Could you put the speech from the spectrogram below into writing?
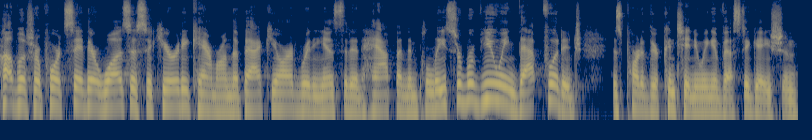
Published reports say there was a security camera on the backyard where the incident happened, and police are reviewing that footage as part of their continuing investigation.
